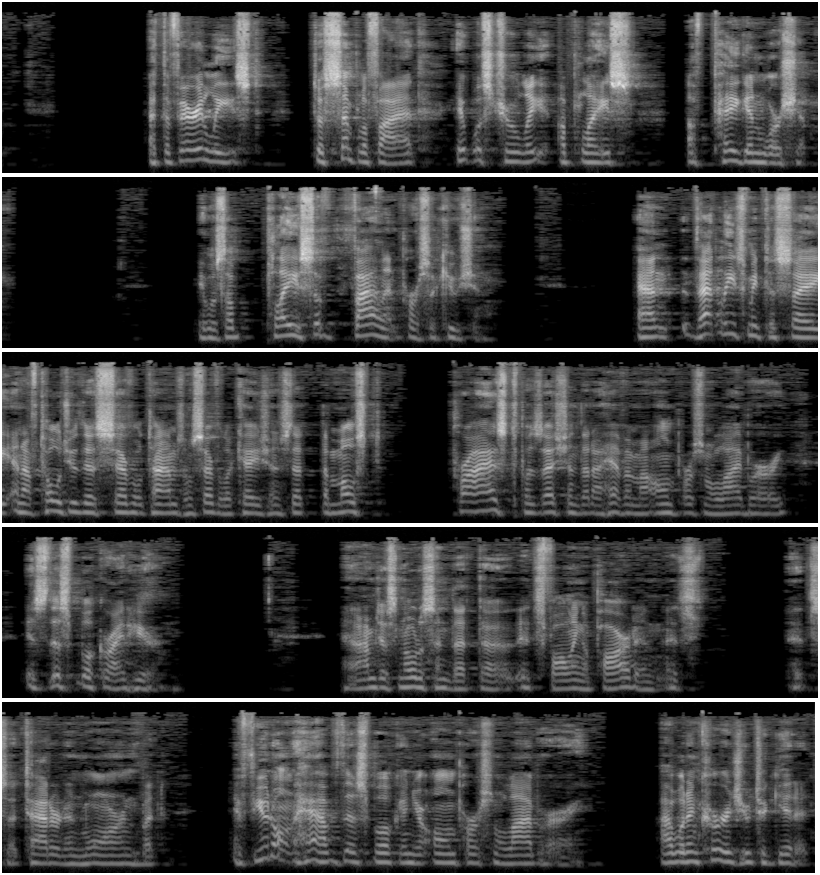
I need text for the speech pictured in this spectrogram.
At the very least, to simplify it, it was truly a place of pagan worship. It was a place of violent persecution. And that leads me to say, and I've told you this several times on several occasions, that the most prized possession that I have in my own personal library is this book right here. And I'm just noticing that uh, it's falling apart and it's it's uh, tattered and worn. But if you don't have this book in your own personal library, I would encourage you to get it.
